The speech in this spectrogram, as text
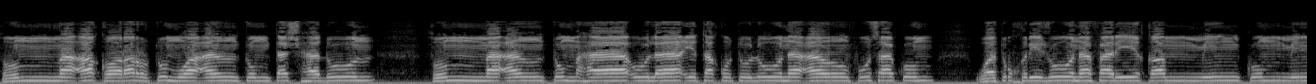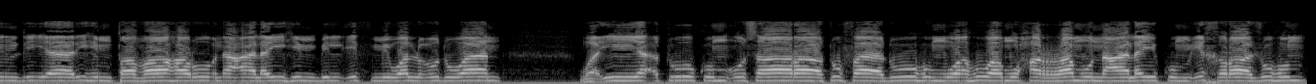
ثم اقررتم وأنتم تشهدون ثم أنتم هؤلاء تقتلون انفسكم وتخرجون فريقا منكم من ديارهم تظاهرون عليهم بالاثم والعدوان وان ياتوكم اسارى تفادوهم وهو محرم عليكم اخراجهم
